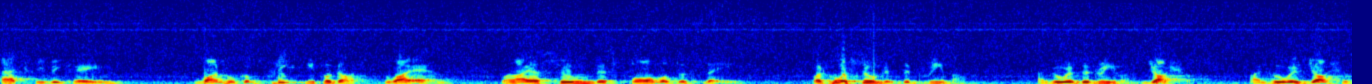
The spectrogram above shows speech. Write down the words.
actually became one who completely forgot who I am when I assumed this form of the slave. But who assumed it? The dreamer. And who is the dreamer? Joshua. And who is Joshua?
